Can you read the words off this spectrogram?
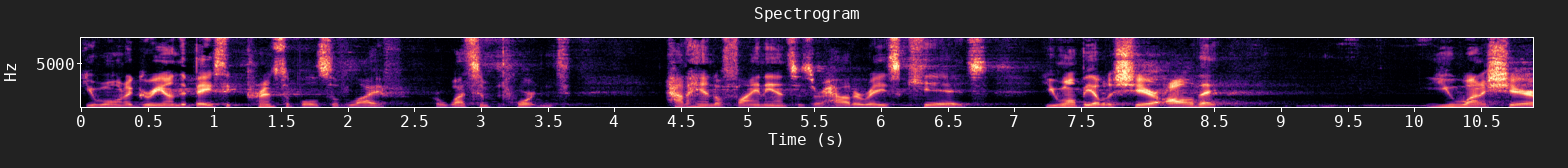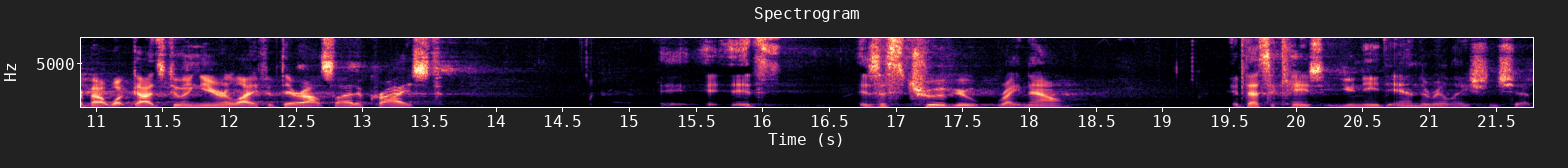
You won't agree on the basic principles of life or what's important, how to handle finances or how to raise kids. You won't be able to share all that you want to share about what God's doing in your life if they're outside of Christ. It's, is this true of you right now? If that's the case, you need to end the relationship.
